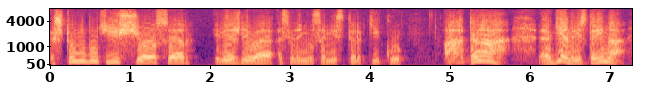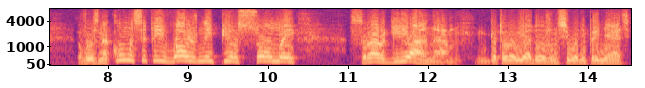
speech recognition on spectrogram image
«Что-нибудь еще, сэр?» — вежливо осведомился мистер Кику. «А, да, Генри, старина, вы знакомы с этой важной персоной Сраргилиана, которого я должен сегодня принять?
